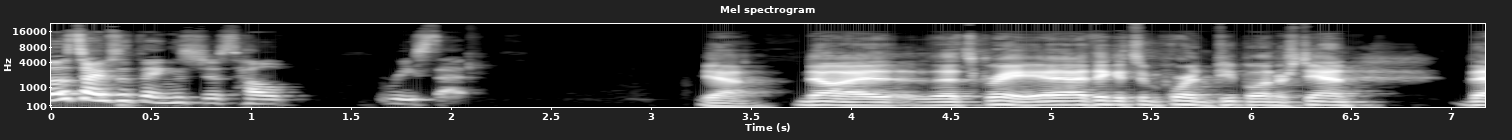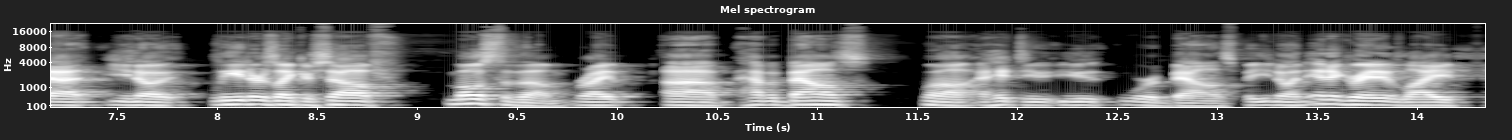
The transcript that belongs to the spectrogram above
those types of things just help reset. Yeah, no, I, that's great. I think it's important people understand that you know leaders like yourself, most of them, right, uh, have a balance. Well, I hate to use word balance, but you know, an integrated life,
